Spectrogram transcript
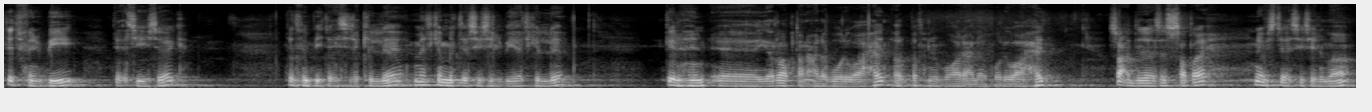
تدفن بيه تأسيسك تدفن بيه تأسيسك كله من تكمل تأسيس البيت كله كلهن آه، يرابطن على بوري واحد اربطن البواري على بوري واحد صعد السطح نفس تأسيس الماء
